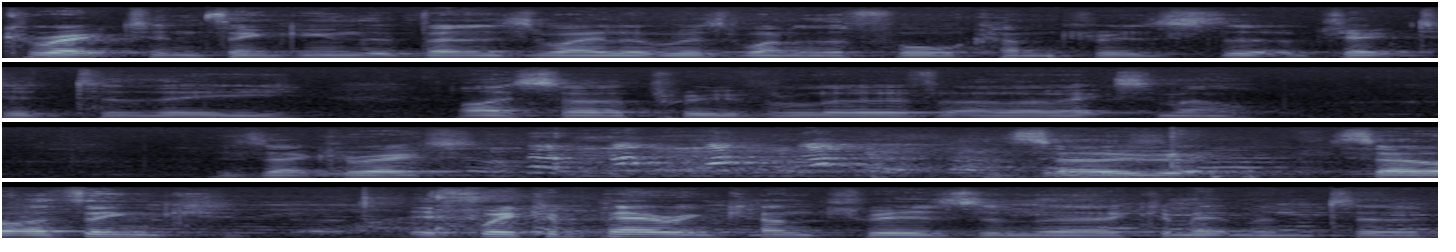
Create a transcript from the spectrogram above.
correct in thinking that Venezuela was one of the four countries that objected to the ISO approval of OOXML? Is that correct? so, so I think if we're comparing countries and their commitment to,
